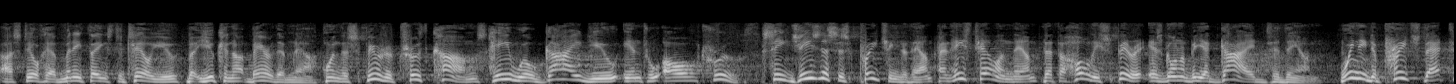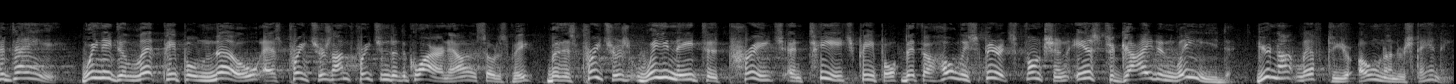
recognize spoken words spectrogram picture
I still have many things to tell you, but you cannot bear them now. When the Spirit of truth comes, He will guide you into all truth. See, Jesus is preaching to them, and He's telling them that the Holy Spirit is going to be a guide to them. We need to preach that today. We need to let people know as preachers, I'm preaching to the choir now, so to speak, but as preachers, we need to preach and teach people that the Holy Spirit's function is to guide and lead. You're not left to your own understanding.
